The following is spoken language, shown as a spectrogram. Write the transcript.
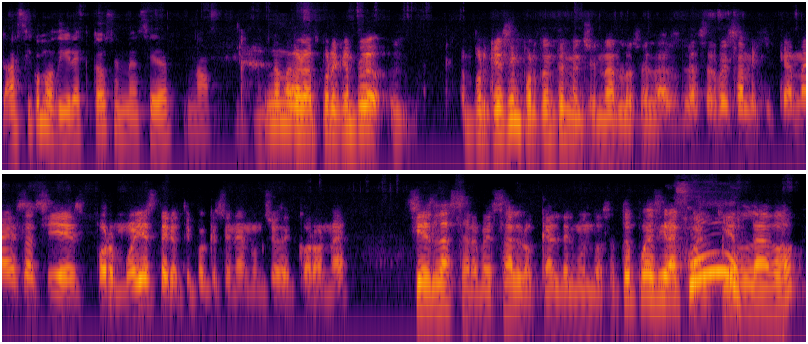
así como directo se me hacía, no, no me Ahora, gusta. por ejemplo, porque es importante mencionarlo, o sea, la, la cerveza mexicana, esa sí es, por muy estereotipo que sea un anuncio de Corona, sí es la cerveza local del mundo. O sea, tú puedes ir a Sí. cualquier lado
